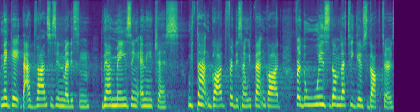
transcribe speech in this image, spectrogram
negate the advances in medicine, the amazing NHS. We thank God for this and we thank God for the wisdom that He gives doctors.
